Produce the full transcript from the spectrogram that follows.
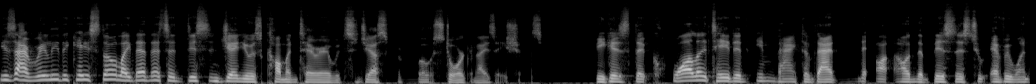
is that really the case though? Like that that's a disingenuous commentary I would suggest for most organizations. Because the qualitative impact of that on the business to everyone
